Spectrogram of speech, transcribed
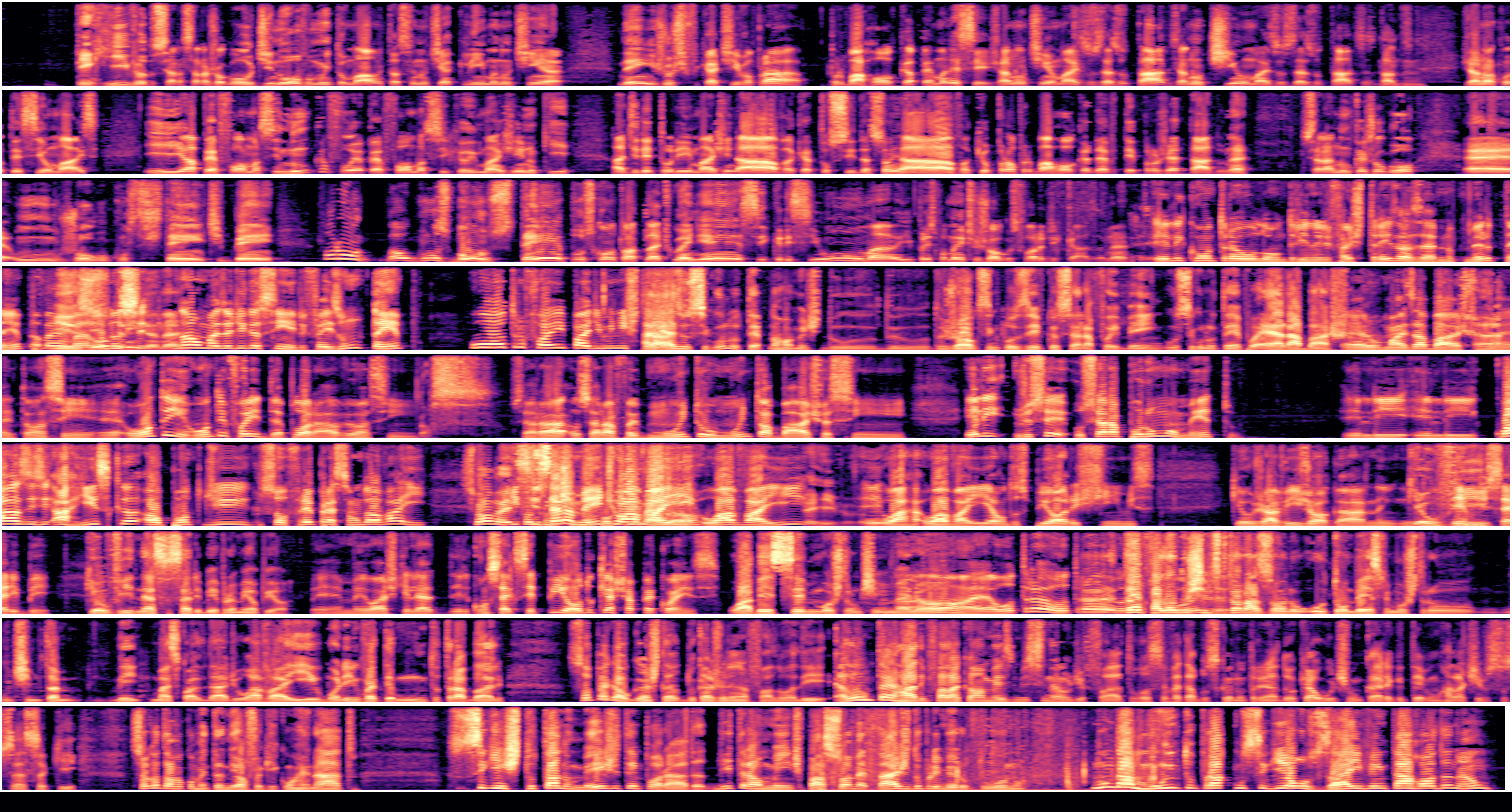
terrível do Ceará. O Ceará jogou de novo muito mal, então assim, não tinha clima, não tinha nem justificativa para o Barroca permanecer. Já não tinha mais os resultados, já não tinham mais os resultados, os resultados já não aconteciam mais, e a performance nunca foi a performance que eu imagino que a diretoria imaginava, que a torcida sonhava, que o próprio Barroca deve ter projetado, né? O Ceará nunca jogou é, um jogo consistente, bem. Foram alguns bons tempos contra o Atlético Goianiense, Criciúma e principalmente os jogos fora de casa, né? Ele contra o Londrina, ele faz 3 a 0 no primeiro tempo. Também, mas Londrina, se- né? Não, mas eu digo assim, ele fez um tempo, o outro foi pra administrar. Aliás, o segundo tempo, normalmente, do, do- dos jogos, inclusive, que o Ceará foi bem, o segundo tempo era abaixo. Era né? o mais abaixo, né? Então, assim, é, ontem, ontem foi deplorável, assim. Nossa. O Ceará, o Ceará foi muito, muito abaixo, assim. Ele, José, o Ceará por um momento, ele, ele quase arrisca ao ponto de sofrer pressão do Havaí. Se o Havaí E um sinceramente, um o Havaí, melhor- o Havaí, Terrível. eh, o, Ha- o Havaí é um dos piores times que eu já vi jogar em, Que eu em termos vi. de Série B. que eu vi nessa Série B, pra mim, é o pior. É, eu acho que ele, é- ele consegue ser pior do que a Chapecoense. O ABC me mostrou um time melhor. Não, é outra, outra. É, outra então, falando dos coisa. times que estão na zona, o Tom Benz me mostrou um time também com mais qualidade. O Havaí, o Mourinho vai ter muito trabalho. Só pegar o gancho da- do que a Juliana falou ali, ela não tá errada em falar que é uma mesmice, não. De fato, você vai estar buscando um treinador que é o último cara que teve um relativo sucesso aqui. Só que eu tava comentando em off aqui com o Renato. Seguinte, tu tá no mês de temporada, literalmente passou a metade do primeiro turno. Não dá muito pra conseguir ousar e inventar a roda, não.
